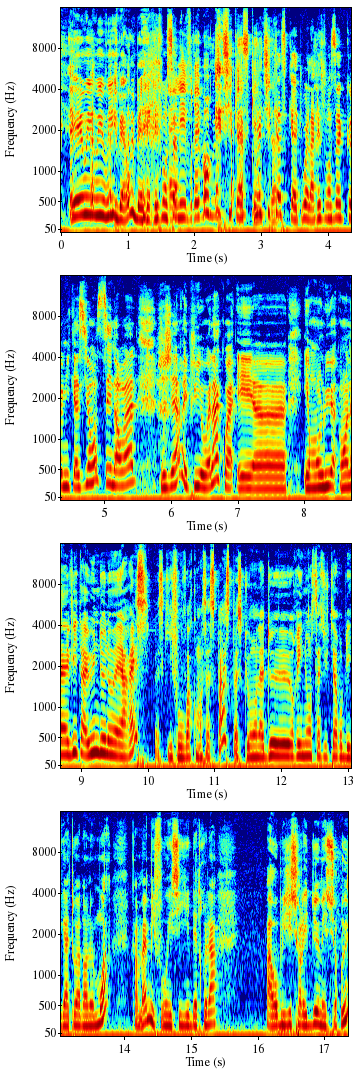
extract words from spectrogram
eh oui, oui, oui, ben oui, ben responsable. Elle est vraiment multicasquette. Petite casquette, voilà, responsable communication, c'est normal, je gère, et puis voilà quoi. Et, euh, et on lui, on l'invite à une de nos RS, parce qu'il faut voir comment ça se passe, parce qu'on a deux réunions statutaires obligatoires dans le mois, quand même, il faut essayer d'être là, pas obligé sur les deux, mais sur une,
